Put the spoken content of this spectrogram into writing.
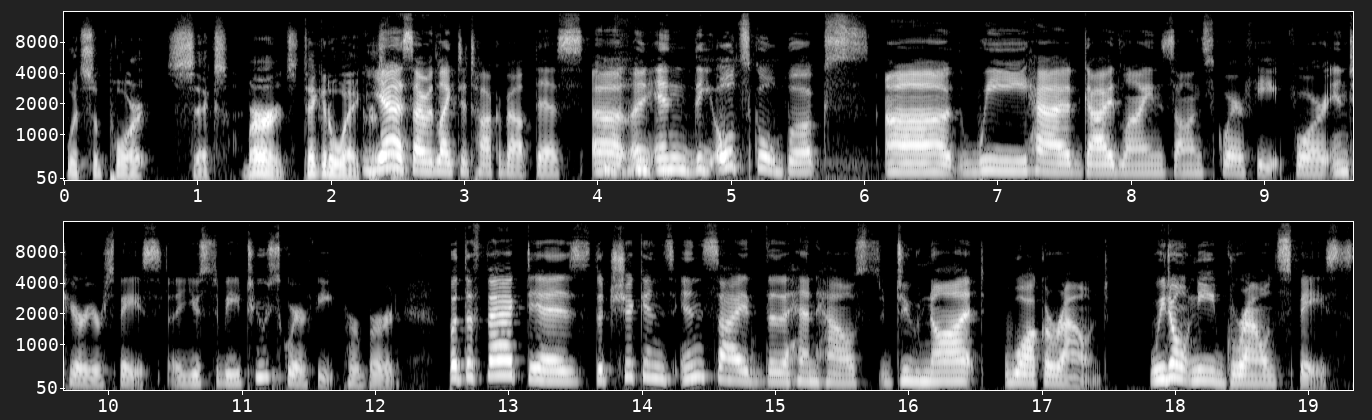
would support six birds? Take it away, Kristen. Yes, I would like to talk about this. Uh, in the old school books, uh, we had guidelines on square feet for interior space. It used to be two square feet per bird. But the fact is, the chickens inside the hen house do not walk around. We don't need ground space.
